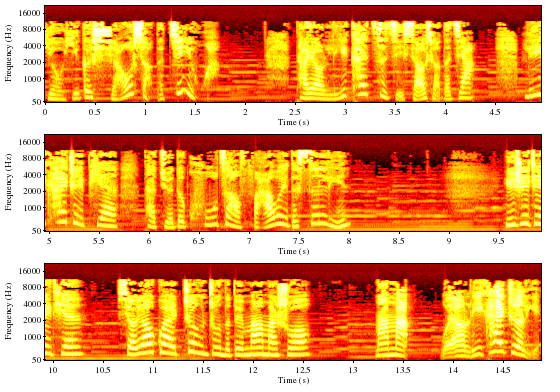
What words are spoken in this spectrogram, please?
有一个小小的计划，他要离开自己小小的家，离开这片他觉得枯燥乏味的森林。于是这天，小妖怪郑重的对妈妈说：“妈妈，我要离开这里，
